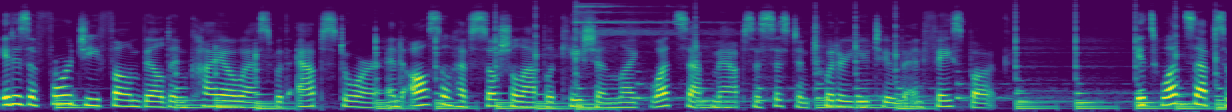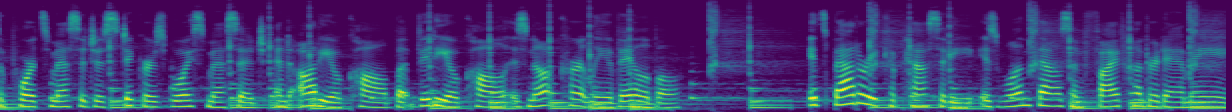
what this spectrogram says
It is a 4G phone built in KaiOS with App Store and also have social application like WhatsApp Maps Assistant Twitter YouTube and Facebook. Its WhatsApp supports messages stickers voice message and audio call but video call is not currently available. Its battery capacity is 1500 mAh.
